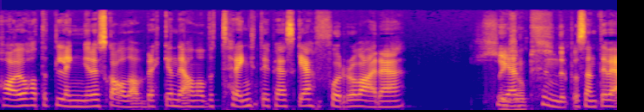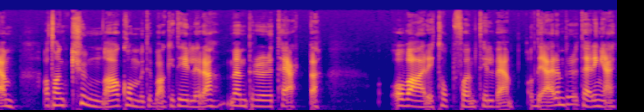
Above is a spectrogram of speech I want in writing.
har jo hatt et lengre skadeavbrekk enn det han hadde trengt i PSG for å være helt Ikke 100 i VM. At han kunne ha kommet tilbake tidligere, men prioriterte å være i toppform til VM. Og det er en prioritering jeg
